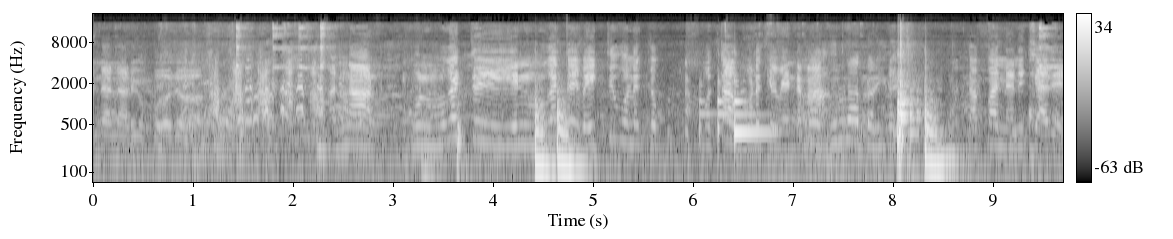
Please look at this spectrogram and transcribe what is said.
என்ன நடக்க போதோ அண்ணா உன் முகத்தை என் முகத்தை வைத்து உனக்கு முத்தா கொடுக்க வேண்டுமா? தப்பா நினைக்காதே.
